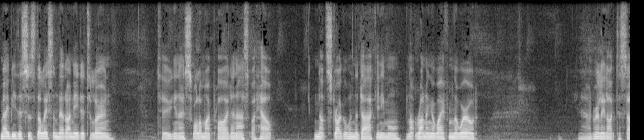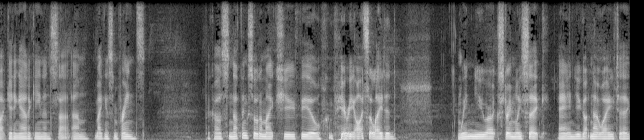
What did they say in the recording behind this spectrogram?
maybe this is the lesson that I needed to learn to, you know, swallow my pride and ask for help, not struggle in the dark anymore, not running away from the world. You know, I'd really like to start getting out again and start um, making some friends because nothing sort of makes you feel very isolated when you are extremely sick and you've got no way to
